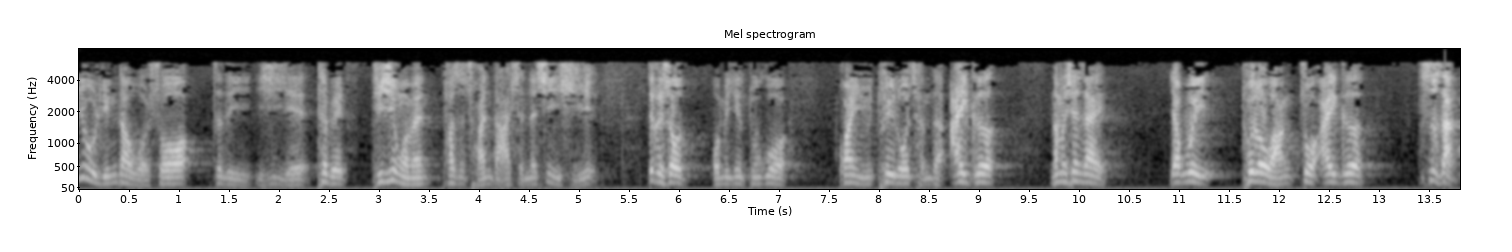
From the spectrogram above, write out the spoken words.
又领导我说：“这里以西结特别提醒我们，他是传达神的信息。”这个时候，我们已经读过关于推罗城的哀歌。那么现在要为推罗王做哀歌，世上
